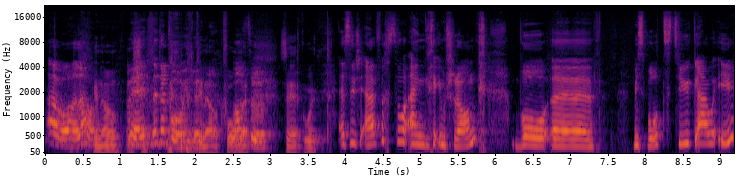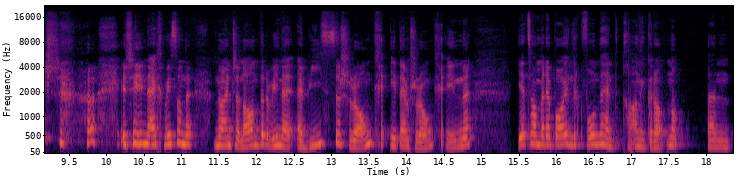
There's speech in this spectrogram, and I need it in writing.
Ah, voilà. Genau. Wir haben den Boiler. genau, gefunden. Also, Sehr gut. Es ist einfach so eigentlich im Schrank, wo... Äh, mein Putzzeug auch ist, ist hinten eigentlich wie so ein, noch ein anderer, wie ein, ein weißer Schrank in diesem Schrank innen. Jetzt, als wir den Boiler gefunden haben, kann ich gerade noch eine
